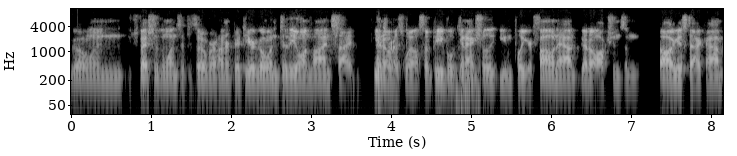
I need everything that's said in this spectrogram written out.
going, especially the ones if it's over 150, are going to the online side, you That's know, right. as well. So people can actually you can pull your phone out, go to auctions and august.com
